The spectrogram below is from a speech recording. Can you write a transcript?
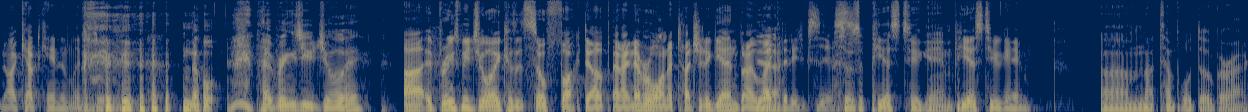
No, I kept Kane and Lynch too. no, that brings you joy. Uh, it brings me joy because it's so fucked up, and I never want to touch it again. But I Yeah. like that it exists. So it's a PS2 game. PS2 game. Um, not Temple of Dogorak.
